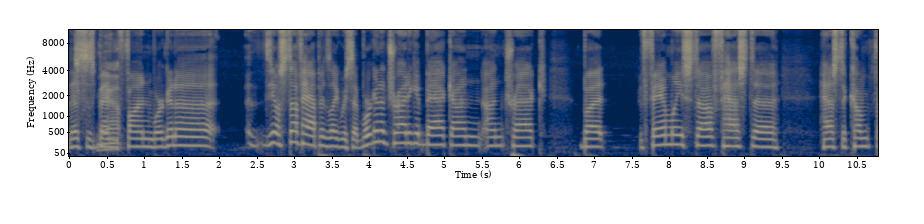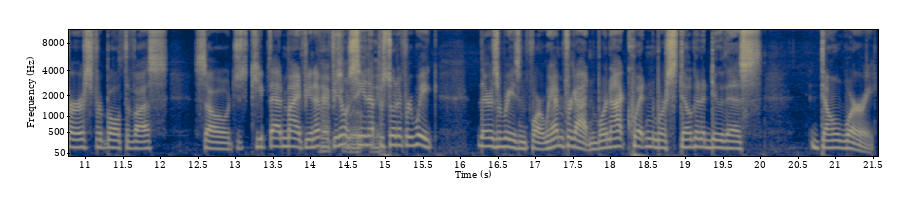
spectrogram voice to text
This has been Yeah. fun. We're gonna, you know, stuff happens. Like we said, we're gonna try to get back on on track, but family stuff has to has to come first for both of us. So just keep that in mind. If you never, if you don't see an episode every week, there's a reason for it. We haven't forgotten. We're not quitting. We're still gonna do this. Don't worry.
